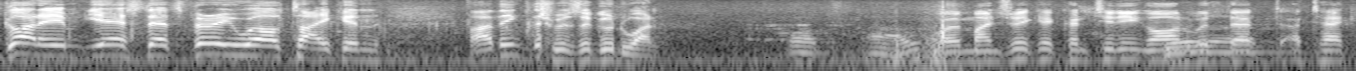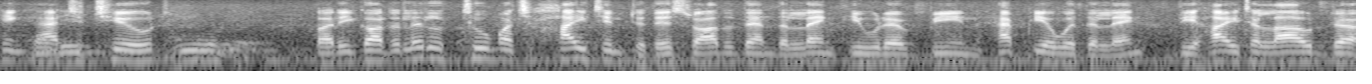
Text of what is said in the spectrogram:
Got him. Yes, that's very well taken. I think this was a good one. Well, Manjrekar continuing on with that attacking attitude, but he got a little too much height into this rather than the length. He would have been happier with the length. The height allowed uh,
